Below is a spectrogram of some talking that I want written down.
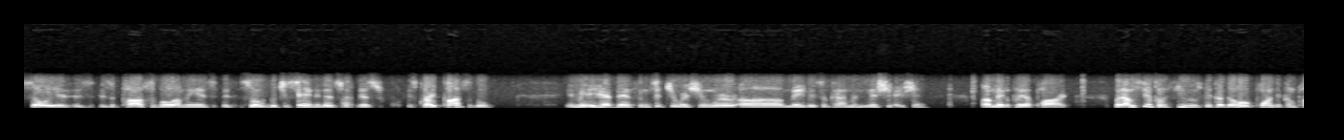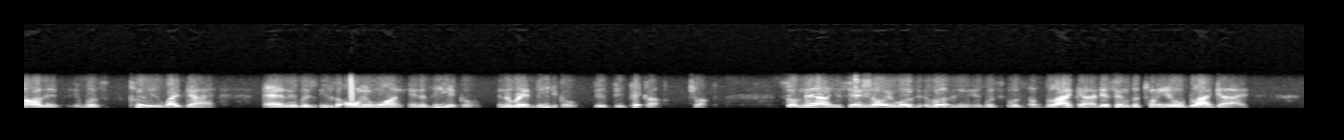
So is is, it possible? I mean, it's, it's, so what you're saying is it's, it's quite possible. It may have been some situation where uh, maybe some kind of initiation uh, may have played a part. But I'm still confused because the whole point of the composite it was clearly a white guy, and it was he was the only one in the vehicle, in the red vehicle, the, the pickup truck. So now you're saying no, it was it wasn't it was it was a black guy. They're saying it was a 20 year old black guy.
